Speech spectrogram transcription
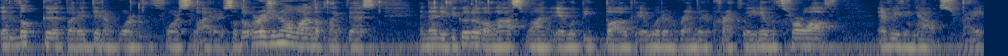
it looked good, but it didn't work with four sliders. So the original one looked like this. And then if you go to the last one, it would be bugged. It wouldn't render correctly. It would throw off everything else, right?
